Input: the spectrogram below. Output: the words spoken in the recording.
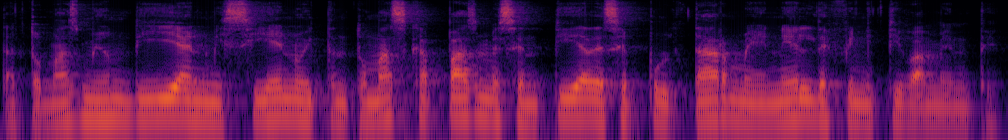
tanto más me hundía en mi cieno y tanto más capaz me sentía de sepultarme en él definitivamente.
